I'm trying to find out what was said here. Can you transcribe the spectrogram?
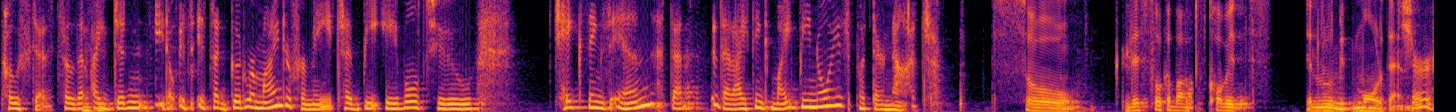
post it so that mm-hmm. I didn't, you know, it, it's a good reminder for me to be able to take things in that that I think might be noise, but they're not. So let's talk about COVID a little mm-hmm. bit more then. Sure.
